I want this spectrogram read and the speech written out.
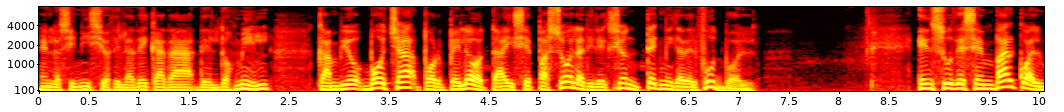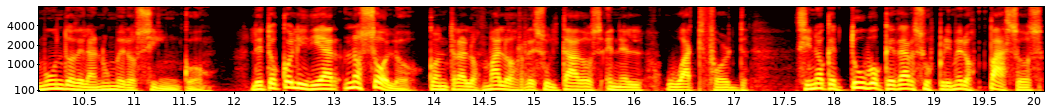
en los inicios de la década del 2000, cambió bocha por pelota y se pasó a la dirección técnica del fútbol. En su desembarco al mundo de la número 5, le tocó lidiar no solo contra los malos resultados en el Watford, sino que tuvo que dar sus primeros pasos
